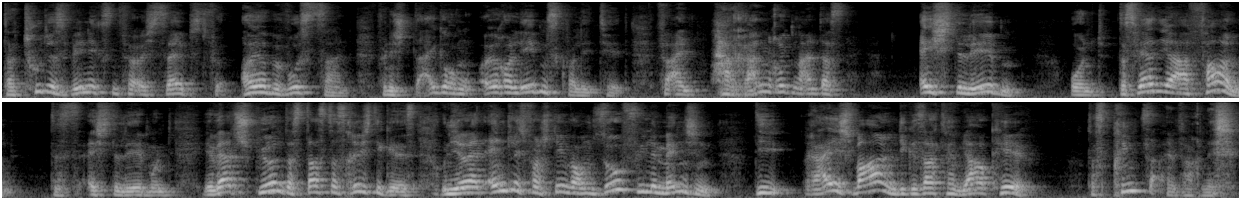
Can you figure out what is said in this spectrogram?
dann tut es wenigstens für Euch selbst, für Euer Bewusstsein, für eine Steigerung Eurer Lebensqualität, für ein Heranrücken an das echte Leben und das werdet ihr erfahren das echte Leben. Und ihr werdet spüren dass das das Richtige ist. Und ihr werdet endlich verstehen warum so viele Menschen die reich waren die gesagt haben ja okay das bringt's einfach nicht.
